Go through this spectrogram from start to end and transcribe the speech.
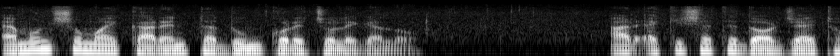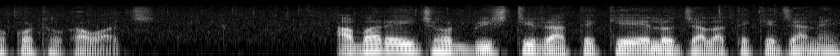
এমন সময় কারেন্টটা দুম করে চলে গেল। আর একই সাথে দরজায় ঠকঠক আওয়াজ। আবার এই ঝড় বৃষ্টির রাতে কে এলো জ্বালাতে কে জানে?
